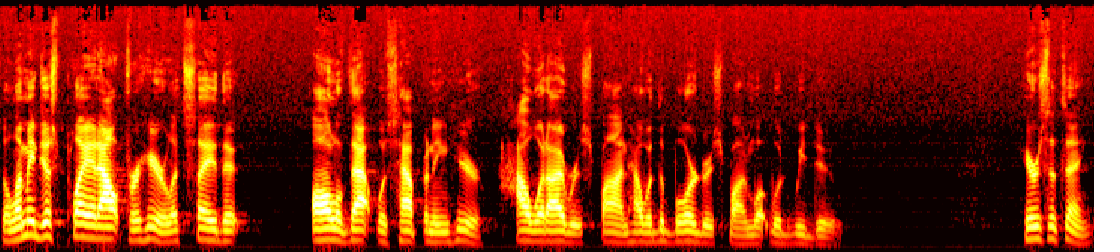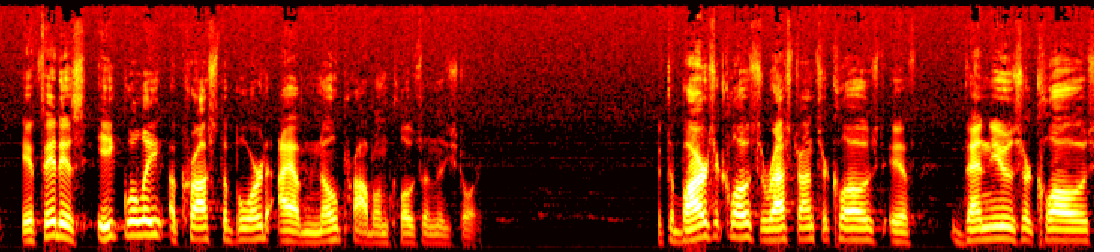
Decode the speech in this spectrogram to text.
So let me just play it out for here. Let's say that all of that was happening here. How would I respond? How would the board respond? What would we do? Here's the thing if it is equally across the board, I have no problem closing these doors. If the bars are closed, the restaurants are closed, if venues are closed,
